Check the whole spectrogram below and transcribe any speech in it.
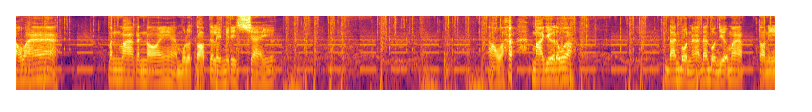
เอาว่ามันมากันน้อยอะโมโลตอฟก็เลยไม่ได้ใช้ เอาอะมาเยอะแล้วว่ะ ด้านบนนะฮะด้านบนเยอะมากตอนนี้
